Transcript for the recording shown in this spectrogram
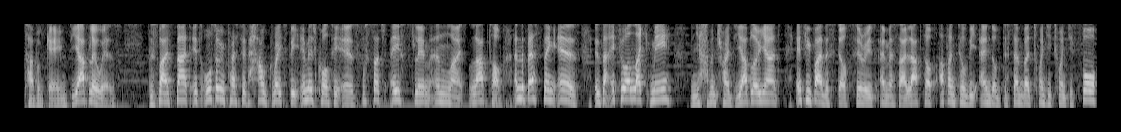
type of game Diablo is. Despite that, it's also impressive how great the image quality is for such a slim and light laptop. And the best thing is, is that if you are like me and you haven't tried Diablo yet, if you buy the Stealth Series MSI laptop up until the end of December 2024,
